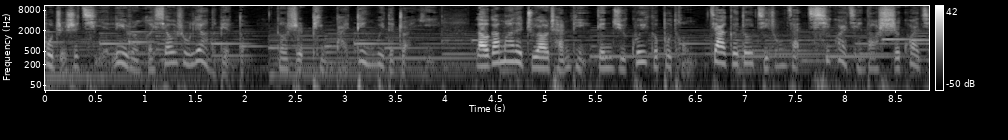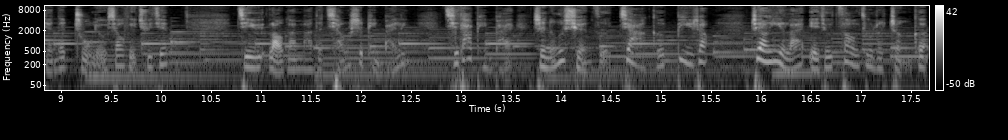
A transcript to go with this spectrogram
不只是企业利润和销售量的变动，更是品牌定位的转移。老干妈的主要产品根据规格不同，价格都集中在七块钱到十块钱的主流消费区间。基于老干妈的强势品牌力，其他品牌只能选择价格避让。这样一来，也就造就了整个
